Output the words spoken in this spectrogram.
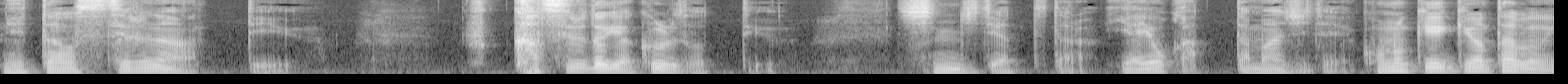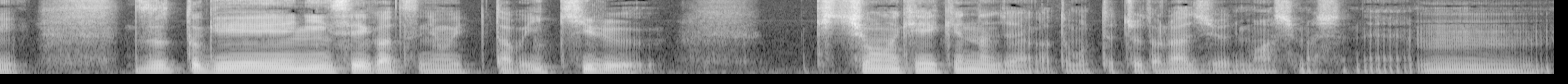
ネタを捨てるなっていう。復活する時が来るぞっていう。信じてやってたら、いや、よかった、マジで。この経験は多分、ずっと芸人生活において多分生きる、貴重な経験なんじゃないかと思って、ちょっとラジオに回しましたね。うん。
